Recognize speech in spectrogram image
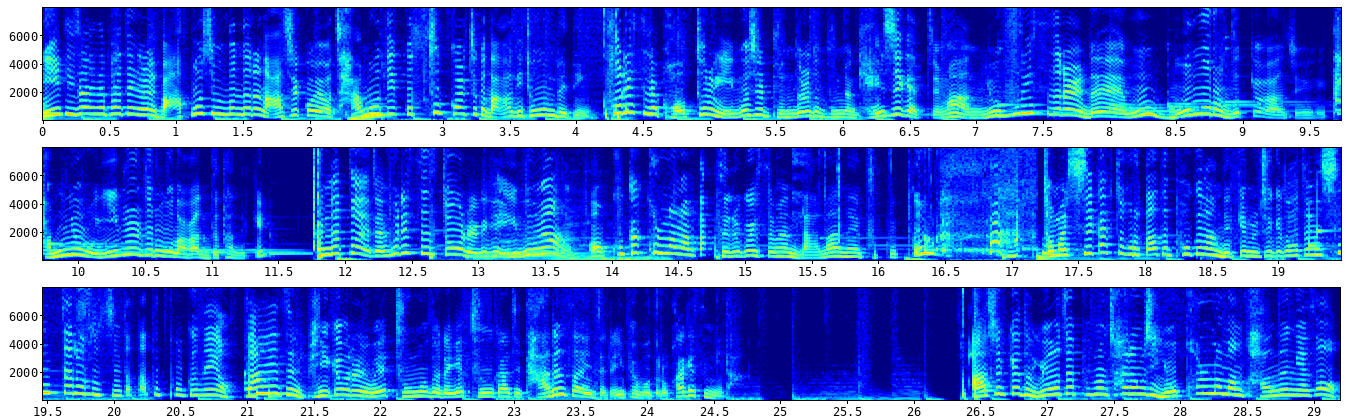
이 디자인의 패딩을 맛보신 분들은 아실 거예요. 잠옷 입고 툭 걸치고 나가기 좋은 패딩. 후리스를 겉으로 입으실 분들도 분명 계시겠지만 이 후리스를 내 음, 몸으로 느껴야지. 담요로 이불 두르고 나가는 듯한 느낌? 근데 또 이제 후리스 쪽을 이렇게 입으면 어, 코카콜라만 딱 들고 있으면 나만의 북극곰? 정말 시각적으로 따뜻 포근한 느낌을 주기도 하지만 실제로도 진짜 따뜻 포근해요. 사이즈 비교를 위해 두 모델에게 두 가지 다른 사이즈를 입혀보도록 하겠습니다. 아쉽게도 이 제품은 촬영 시 이 컬러만 가능해서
